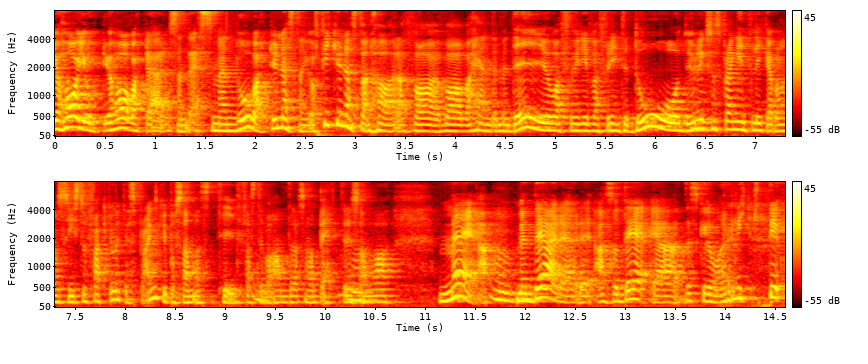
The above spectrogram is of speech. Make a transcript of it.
jag har gjort, jag har varit där sedan dess, men då var det ju nästan, jag fick ju nästan höra att vad, vad, vad hände med dig och varför, varför inte då? Och du liksom sprang inte lika bra som sist och faktum är att jag sprang ju på samma tid fast det var andra som var bättre mm. som var med. Mm. Men där är det, alltså det, är, det skulle vara riktigt,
